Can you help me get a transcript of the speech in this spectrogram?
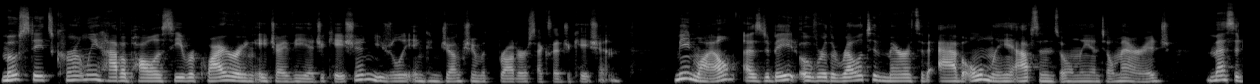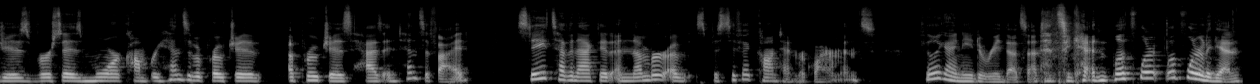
Most states currently have a policy requiring HIV education, usually in conjunction with broader sex education. Meanwhile, as debate over the relative merits of AB only, abstinence only until marriage, messages versus more comprehensive approaches, approaches has intensified, states have enacted a number of specific content requirements. I feel like I need to read that sentence again. Let's learn let's learn again.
